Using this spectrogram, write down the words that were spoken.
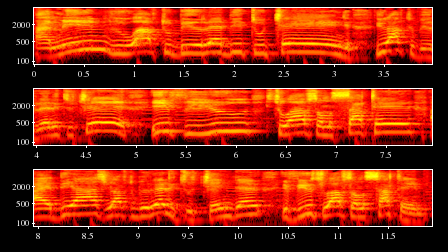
I mean, you have to be ready to change. You have to be ready to change. If you used to have some certain ideas, you have to be ready to change them. If you used to have some certain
